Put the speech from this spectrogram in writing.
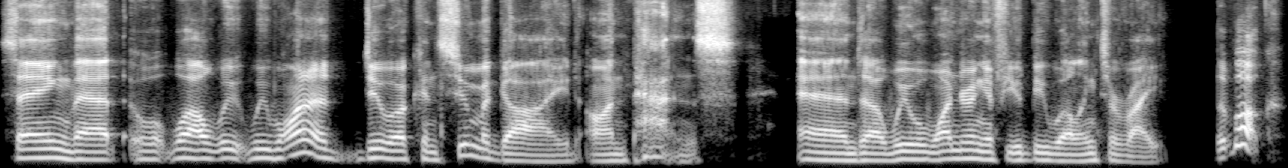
saying that, well, we, we want to do a consumer guide on patents. And uh, we were wondering if you'd be willing to write the book.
